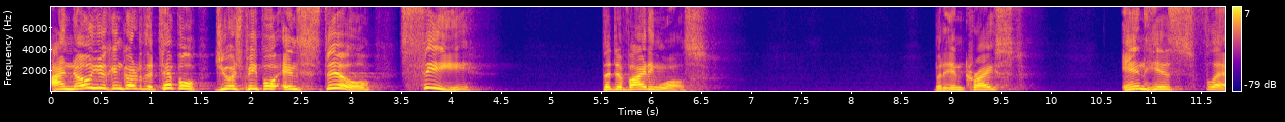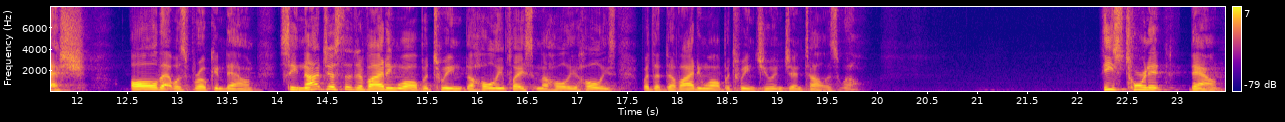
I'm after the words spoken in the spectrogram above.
I know you can go to the temple, Jewish people, and still see the dividing walls. But in Christ, in his flesh, all that was broken down. See, not just the dividing wall between the holy place and the holy of holies, but the dividing wall between Jew and Gentile as well. He's torn it down.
